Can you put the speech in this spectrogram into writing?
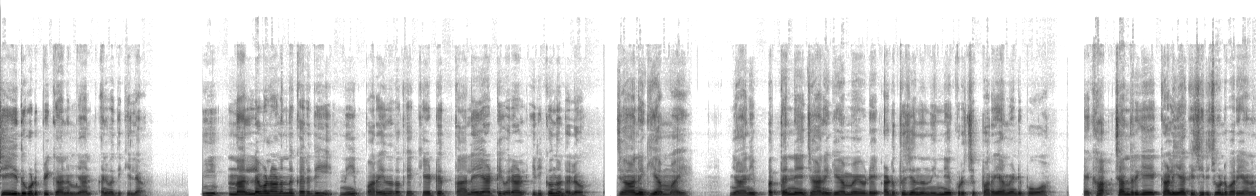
ചെയ്തു കൊടുപ്പിക്കാനും ഞാൻ അനുവദിക്കില്ല. നീ നല്ലവളാണെന്ന് കരുതി നീ പറയുന്നതൊക്കെ കേട്ട് തലയാട്ടി ഒരാൾ ഇരിക്കുന്നുണ്ടല്ലോ. ജാനകി അമ്മായി ഞാൻ തന്നെ ജാനകി അമ്മയുടെ അടുത്ത് ചെന്ന് നിന്നെക്കുറിച്ച് പറയാൻ വേണ്ടി പോവാ. മേഘ ചന്ദ്രികയെ കളിയാക്കി ചിരിച്ചുകൊണ്ട് പറയാണ്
